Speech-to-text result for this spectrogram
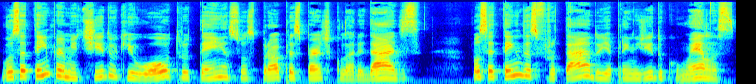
Você tem permitido que o outro tenha suas próprias particularidades? Você tem desfrutado e aprendido com elas?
